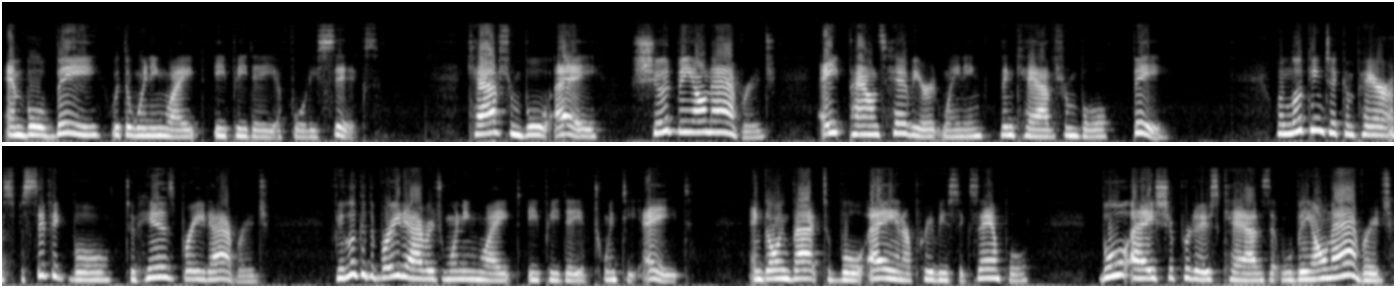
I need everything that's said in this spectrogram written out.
and bull B with the weaning weight EPD of 46. Calves from bull A should be on average 8 pounds heavier at weaning than calves from bull B. When looking to compare a specific bull to his breed average, if you look at the breed average weaning weight EPD of 28, and going back to bull A in our previous example, bull A should produce calves that will be on average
